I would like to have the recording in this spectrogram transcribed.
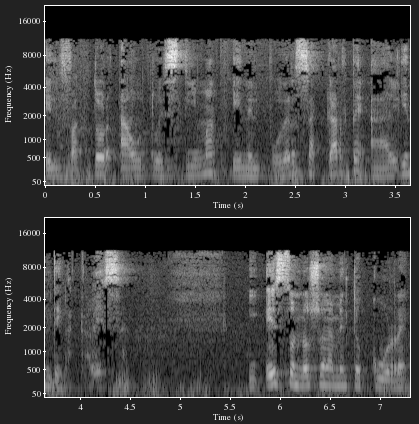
el factor autoestima en el poder sacarte a alguien de la cabeza. Y esto no solamente ocurre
